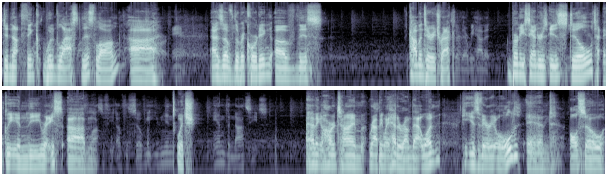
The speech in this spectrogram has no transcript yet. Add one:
did not think would last this long. Uh, as of the recording of this commentary track. Bernie Sanders is still technically in the race, um, which having a hard time wrapping my head around that one. He is very old and also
